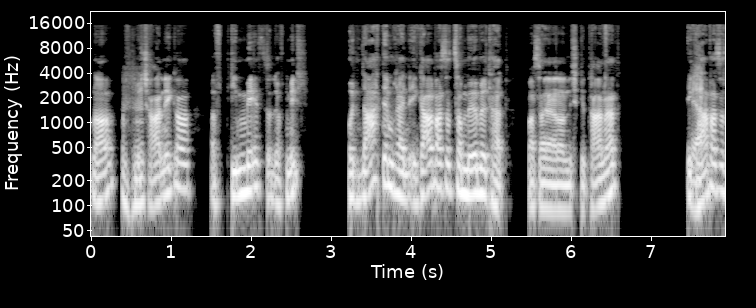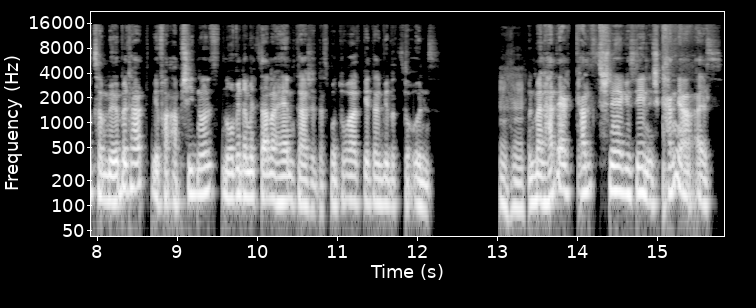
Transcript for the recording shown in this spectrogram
na, mhm. Mechaniker, auf Teammates und auf mich. Und nach dem Rennen, egal was er zermöbelt hat, was er ja noch nicht getan hat, egal ja. was er zermöbelt hat, wir verabschieden uns nur wieder mit seiner Helmtasche. Das Motorrad geht dann wieder zu uns. Mhm. Und man hat ja ganz schnell gesehen, ich kann ja als,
